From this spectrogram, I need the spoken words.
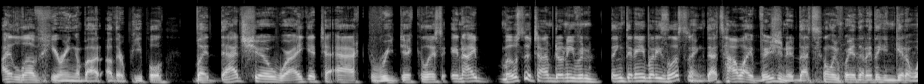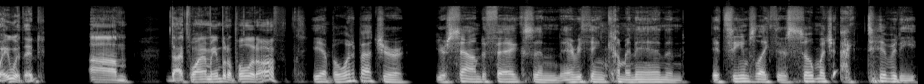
I love hearing about other people, but that show where I get to act ridiculous, and I most of the time don't even think that anybody's listening. That's how I vision it. That's the only way that I think I can get away with it. Um, that's why I'm able to pull it off. Yeah, but what about your your sound effects and everything coming in? And it seems like there's so much activity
